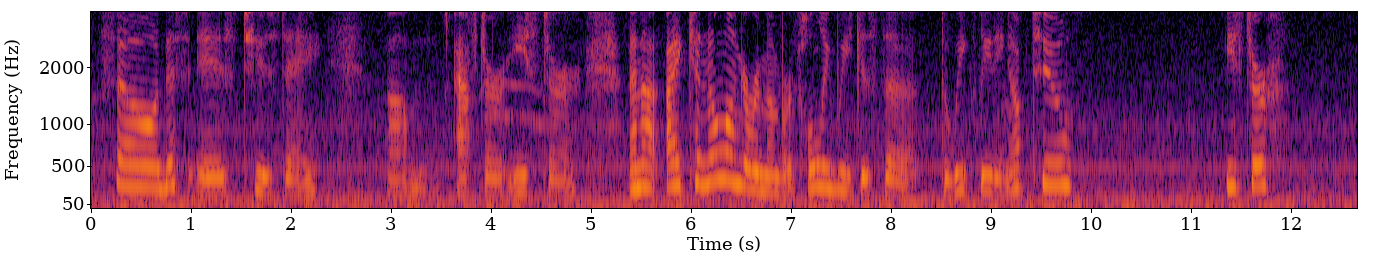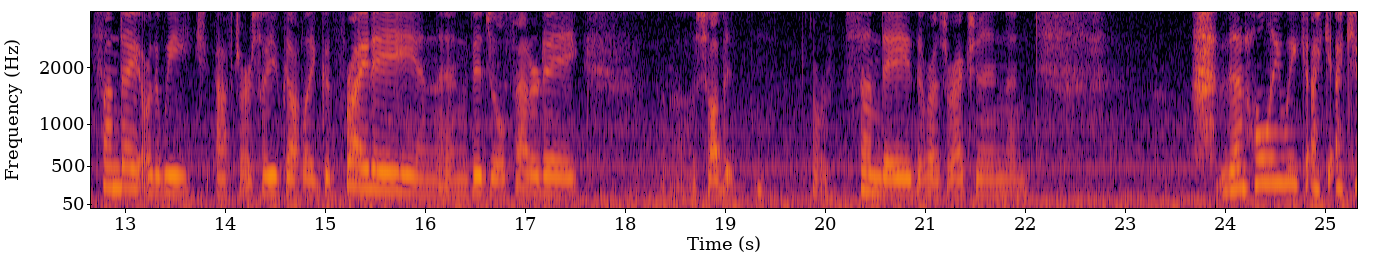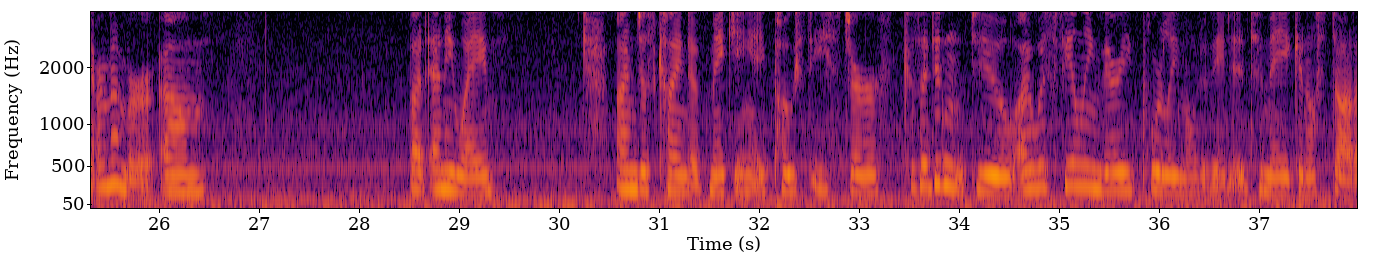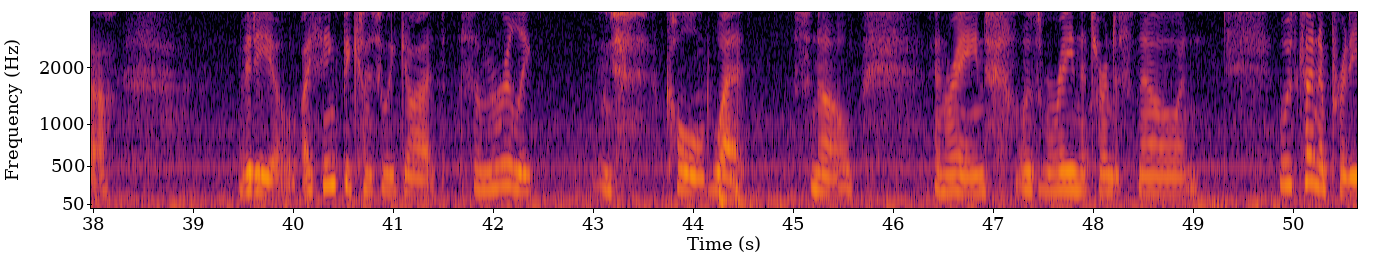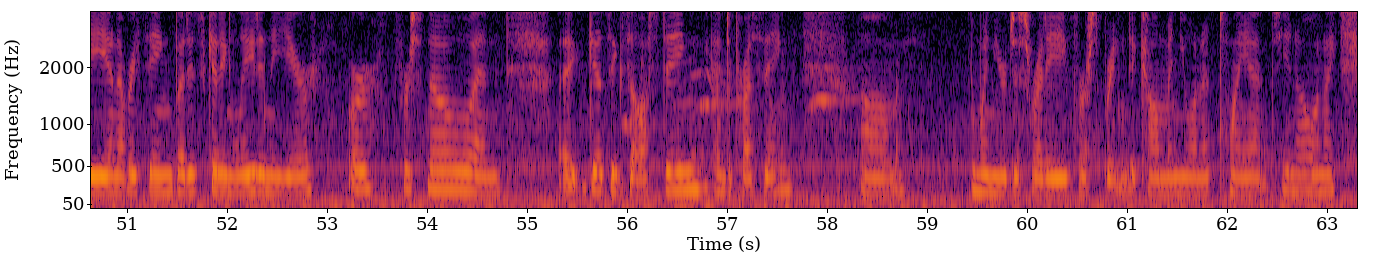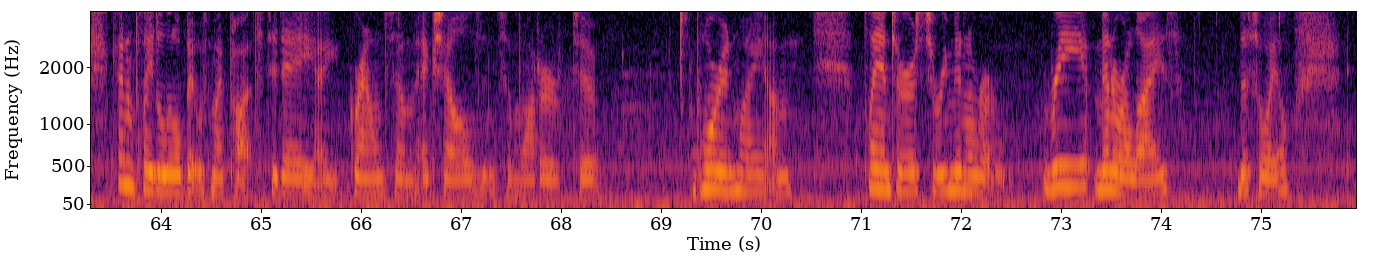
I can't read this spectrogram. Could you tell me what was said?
So this is Tuesday um, after Easter, and I, I can no longer remember if Holy Week is the, the week leading up to Easter Sunday or the week after. So you've got like Good Friday and then Vigil Saturday, uh, Shabbat or Sunday, the resurrection, and then Holy Week. I, I can't remember. Um, but anyway, I'm just kind of making a post Easter because I didn't do, I was feeling very poorly motivated to make an Ostara video. I think because we got some really cold, wet snow and rain. It was rain that turned to snow and it was kind of pretty and everything, but it's getting late in the year for, for snow and it gets exhausting and depressing. Um, when you're just ready for spring to come and you want to plant, you know. And I kind of played a little bit with my pots today. I ground some eggshells and some water to pour in my um, planters to remineral, remineralize the soil,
